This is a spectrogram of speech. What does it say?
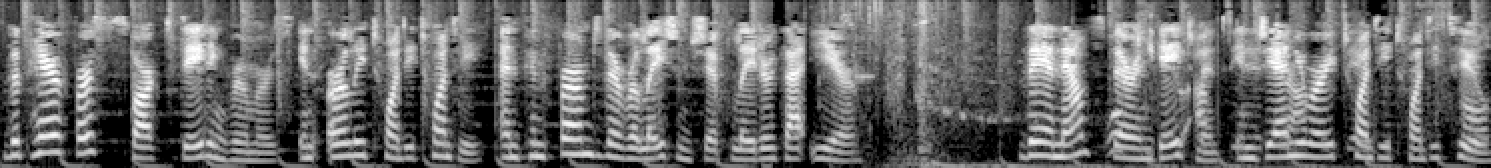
The pair first sparked dating rumors in early 2020 and confirmed their relationship later that year. They announced their engagement in January 2022.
